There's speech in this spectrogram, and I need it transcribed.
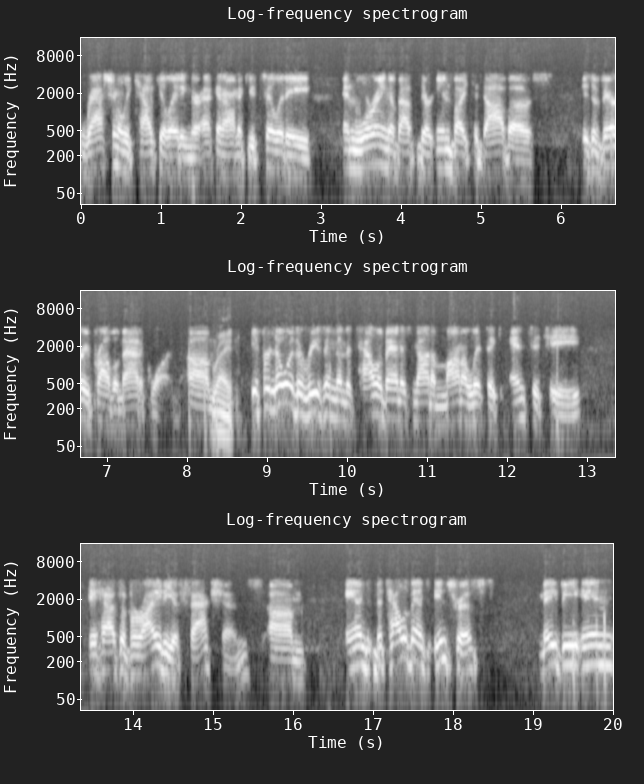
rationally calculating their economic utility and worrying about their invite to Davos is a very problematic one. Um, Right. if for no other reason than the Taliban is not a monolithic entity, it has a variety of factions. Um, and the Taliban's interest may be in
